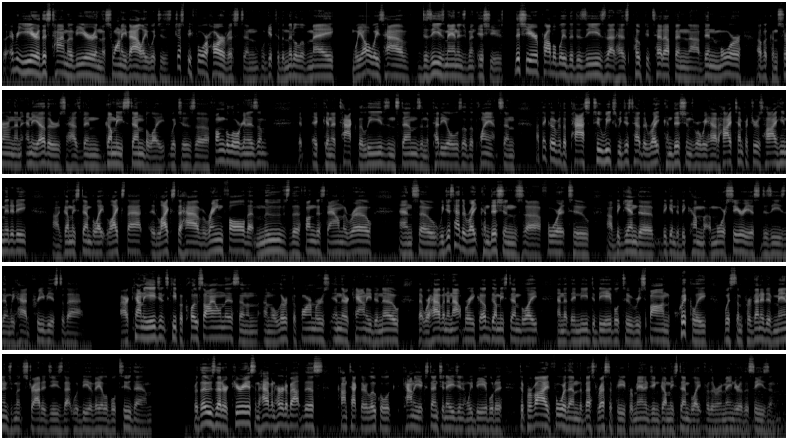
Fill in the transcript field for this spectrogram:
So every year, this time of year in the Suwannee Valley, which is just before harvest and we get to the middle of May, we always have disease management issues. This year, probably the disease that has poked its head up and uh, been more of a concern than any others has been gummy stem blight, which is a fungal organism. It, it, can attack the leaves and stems and the petioles of the plants. And I think over the past two weeks, we just had the right conditions where we had high temperatures, high humidity, uh, gummy stem blight likes that. It likes to have rainfall that moves the fungus down the row. And so we just had the right conditions uh, for it to uh, begin to begin to become a more serious disease than we had previous to that. Our county agents keep a close eye on this and, and, alert the farmers in their county to know that we're having an outbreak of gummy stem blight and that they need to be able to respond quickly with some preventative management strategies that would be available to them. For those that are curious and haven't heard about this, contact their local county extension agent and we'd be able to, to provide for them the best recipe for managing gummy stem blight for the remainder of the season.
